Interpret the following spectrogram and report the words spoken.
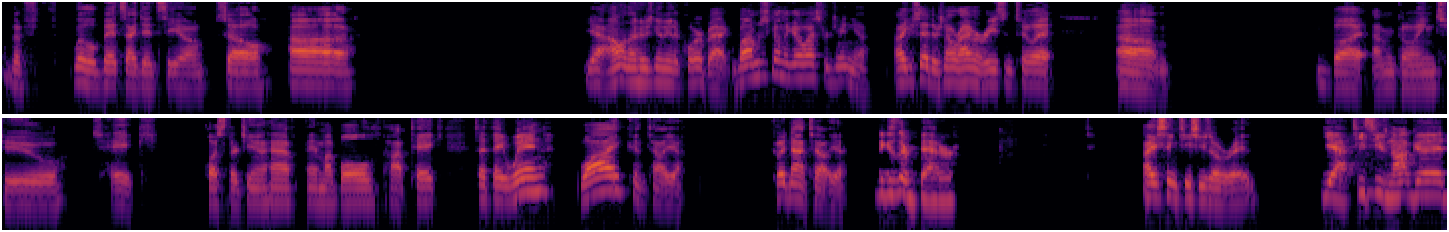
the f- little bits I did see him. So, uh, yeah, I don't know who's going to be the quarterback, but I'm just going to go West Virginia. Like you said, there's no rhyme or reason to it. Um, but I'm going to take plus 13 and a half and my bold hot take is that they win. Why? Couldn't tell you. Could not tell you. Because they're better. I just think TCU's overrated. Yeah, TCU's not good.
